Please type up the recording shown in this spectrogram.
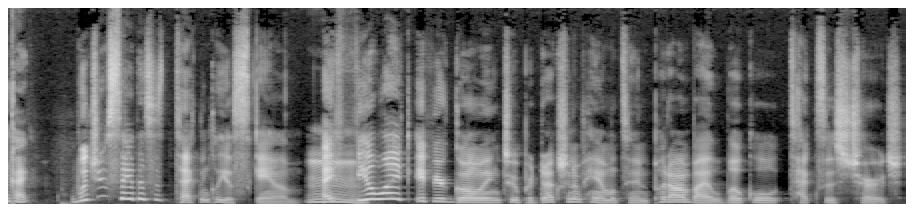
Okay. Would you say this is technically a scam? Mm. I feel like if you're going to a production of Hamilton put on by a local Texas church,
